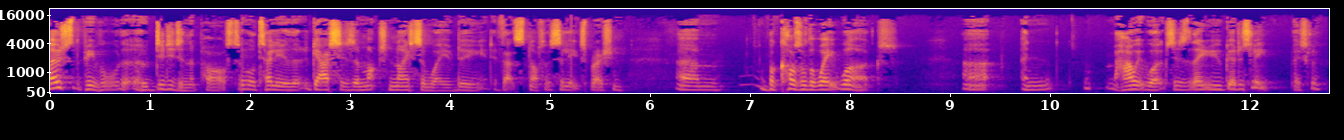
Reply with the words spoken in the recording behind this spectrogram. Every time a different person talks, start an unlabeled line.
Most of the people who did it in the past will tell you that gas is a much nicer way of doing it, if that's not a silly expression, um, because of the way it works. Uh, and how it works is that you go to sleep, basically.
